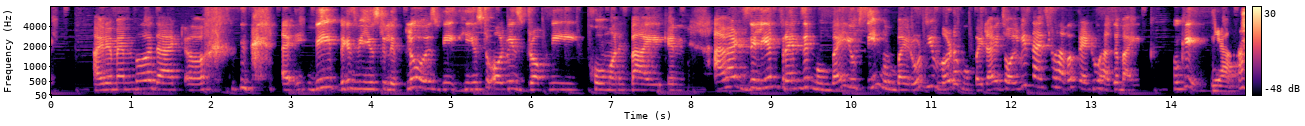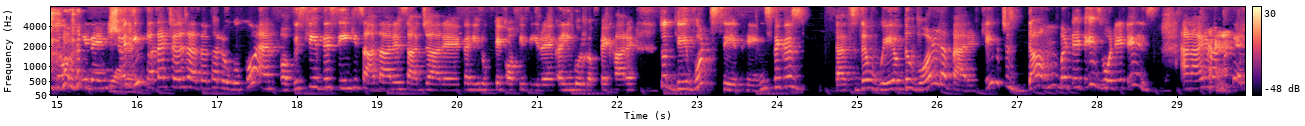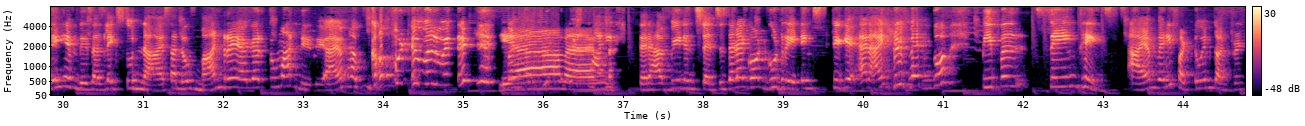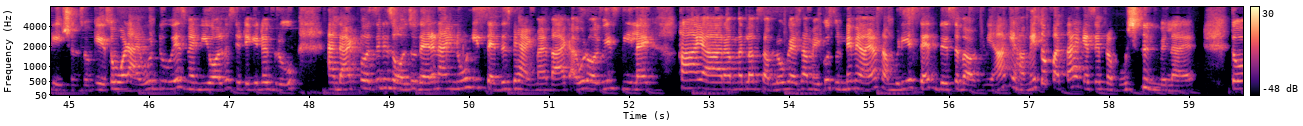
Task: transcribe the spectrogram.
I remember that uh, I- we, because we used to live close, we, he used to always drop me home on his bike. And I've had zillion friends in Mumbai. You've seen Mumbai roads, you've heard of Mumbai Drive. It's always nice to have a friend who has a bike. Okay. yeah eventually पता चल जाता था लोगों को and obviously they सी कि साथ आ रहे हैं साथ जा रहे हैं कहीं रुक के कॉफी पी रहे हैं कहीं गोलगप्पे खा रहे हैं तो they would say things because that's the way of the world apparently which is dumb but it is what it is. And i remember telling him this i was like sunna aisa log maan rahe agar to maan le i am comfortable with it. Yeah man. There have been instances that i got good ratings and i remember people saying things I am very fattu in confrontations, okay? So what I would do is when we all were sitting in a group and that person is also there and I know he said this behind my back, I would always be like, हाँ यार अब मतलब सब लोग ऐसा मेरे को सुनने में आया somebody has said this about me हाँ कि हमें तो पता है कैसे प्रमोशन मिला है तो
